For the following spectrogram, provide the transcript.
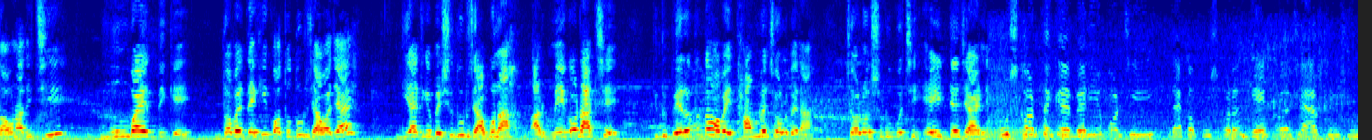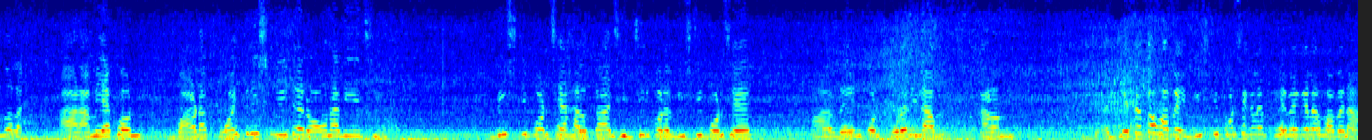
রওনা দিচ্ছি মুম্বাইয়ের দিকে। তবে দেখি কত দূর যাওয়া যায়। গিয়ে আজকে বেশি দূর যাব না, আর মেঘও ডাকছে, কিন্তু বেরোতে তো হবেই, থামলে চলবে না। চলো শুরু করছি এইট ডে জার্নি পুষ্কর থেকে বেরিয়ে পড়ছি। দেখো পুষ্করের গেট রয়েছে আর খুব সুন্দর আর আমি এখন বারোটা পঁয়ত্রিশ মিনিটে রওনা দিয়েছি। বৃষ্টি পড়ছে, হালকা ঝিরঝির করে বৃষ্টি পড়ছে। আর রেইনকোট পরে নিলাম, কারণ যেতে তো হবেই, বৃষ্টি পড়ছে গেলে থেমে গেলে হবে না।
